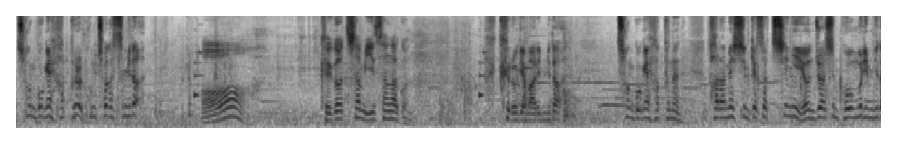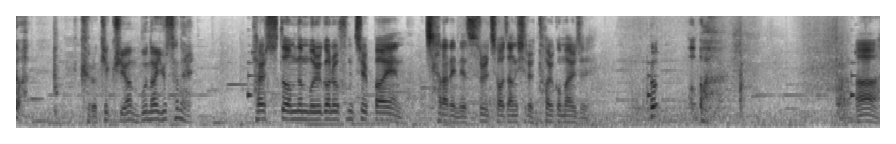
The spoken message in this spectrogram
천공의 하프를 훔쳐갔습니다. 어, 그거 참 이상하군. 그러게 말입니다. 천공의 하프는 바람의 신께서 친히 연주하신 보물입니다. 그렇게 귀한 문화유산을 팔 수도 없는 물건을 훔칠 바엔 차라리 내 술 저장실을 털고 말지. 아,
